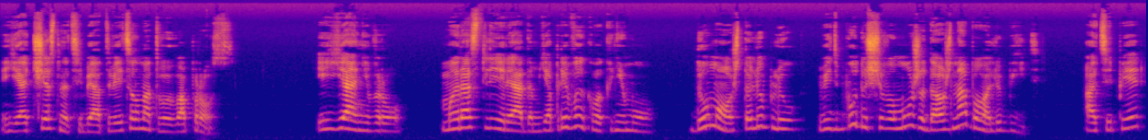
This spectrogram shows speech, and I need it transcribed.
Я честно тебе ответил на твой вопрос. И я не вру. Мы росли рядом, я привыкла к нему. Думала, что люблю, ведь будущего мужа должна была любить. А теперь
